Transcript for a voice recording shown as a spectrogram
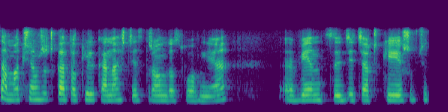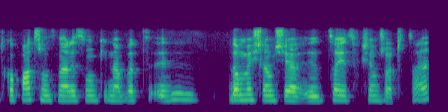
Sama książeczka to kilkanaście stron dosłownie, więc dzieciaczki szybciutko patrząc na rysunki nawet y, domyślą się, y, co jest w książeczce.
